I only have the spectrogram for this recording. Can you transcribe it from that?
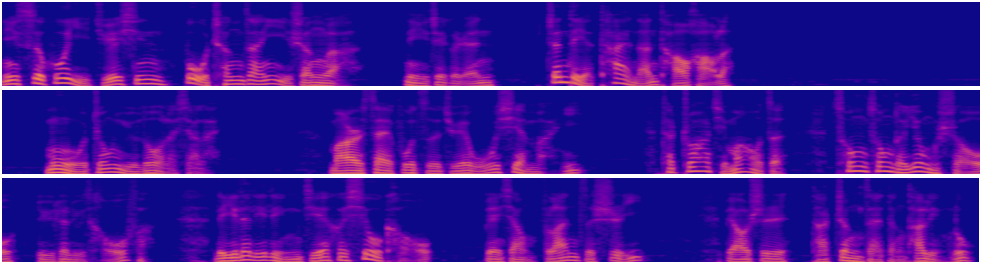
你似乎已决心不称赞一声了。你这个人真的也太难讨好了。幕终于落了下来，马尔塞夫子觉无限满意。他抓起帽子，匆匆的用手捋了捋头发，理了理领结和袖口，便向弗兰兹示意，表示他正在等他领路。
